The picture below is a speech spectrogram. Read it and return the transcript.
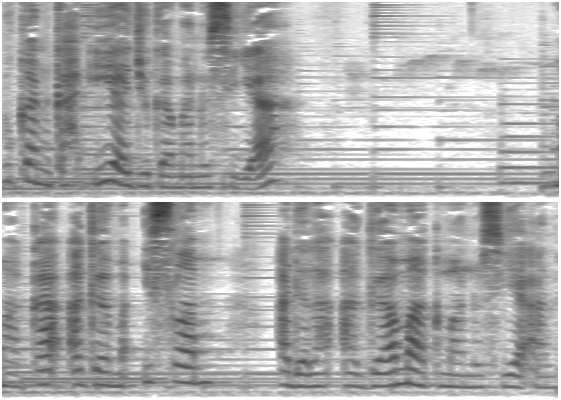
bukankah ia juga manusia? Maka agama Islam adalah agama kemanusiaan,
